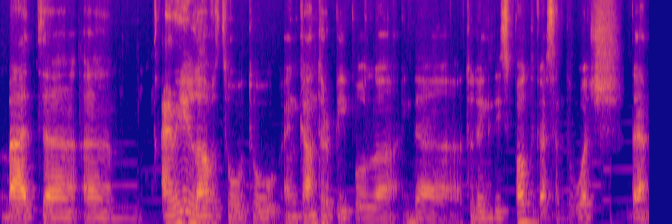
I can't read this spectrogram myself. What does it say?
But uh, um, I really love to to encounter people uh, in the to doing this podcast and to watch them.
